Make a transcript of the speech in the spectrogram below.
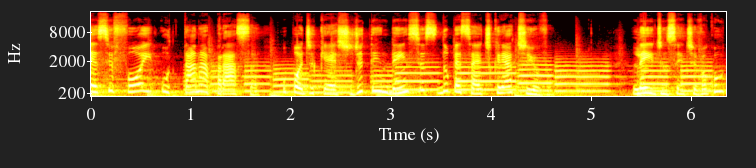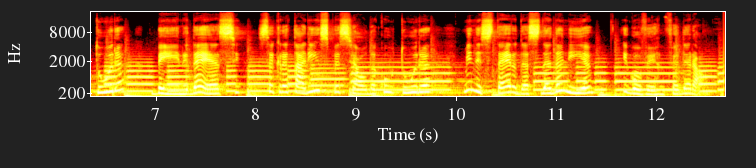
Esse foi o Tá na Praça, o podcast de tendências do P7 Criativo. Lei de Incentivo à Cultura, BNDES, Secretaria Especial da Cultura, Ministério da Cidadania e Governo Federal.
